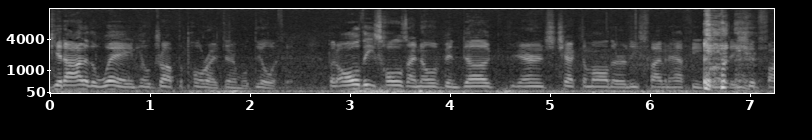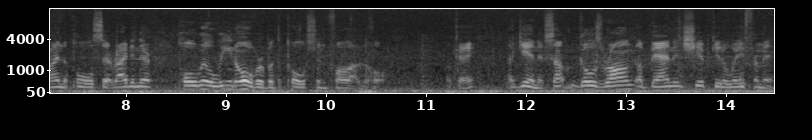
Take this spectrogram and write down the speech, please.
get out of the way, and he'll drop the pole right there, and we'll deal with it. But all these holes I know have been dug. Aaron's checked them all. They're at least five and a half feet deep. they should find the pole set right in there. Pole will lean over, but the pole shouldn't fall out of the hole. Okay. Again, if something goes wrong, abandon ship. Get away from it.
